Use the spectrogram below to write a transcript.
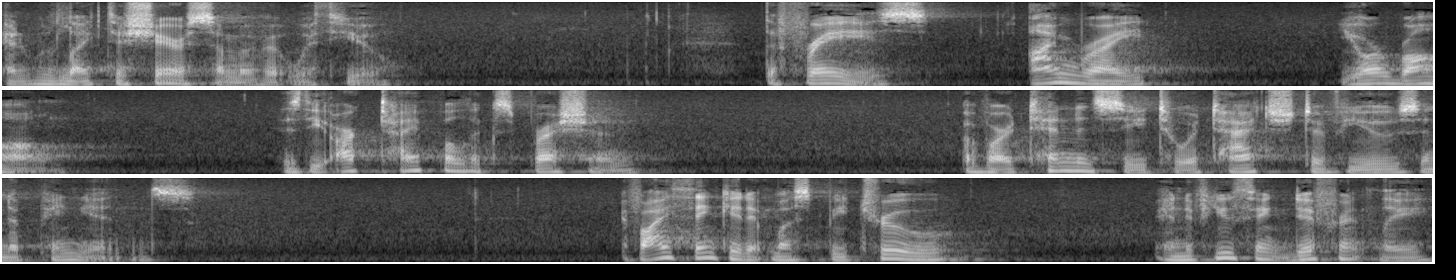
and would like to share some of it with you. The phrase, I'm right, you're wrong, is the archetypal expression of our tendency to attach to views and opinions. If I think it, it must be true, and if you think differently,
